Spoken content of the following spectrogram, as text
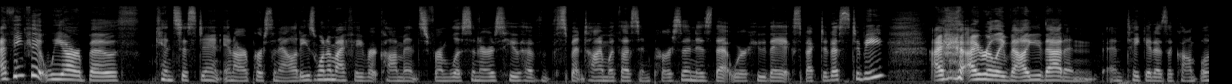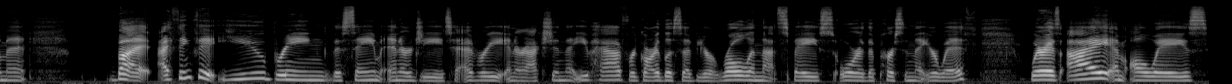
I think that we are both consistent in our personalities. One of my favorite comments from listeners who have spent time with us in person is that we're who they expected us to be. I, I really value that and, and take it as a compliment. But I think that you bring the same energy to every interaction that you have, regardless of your role in that space or the person that you're with. Whereas I am always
